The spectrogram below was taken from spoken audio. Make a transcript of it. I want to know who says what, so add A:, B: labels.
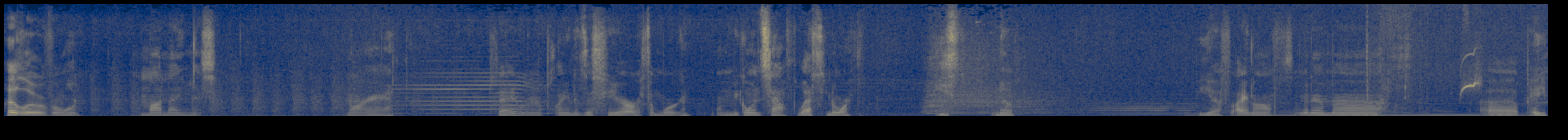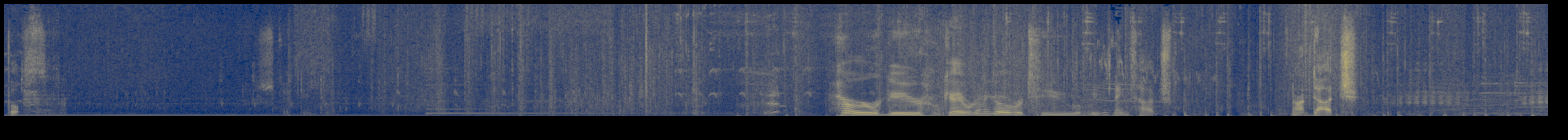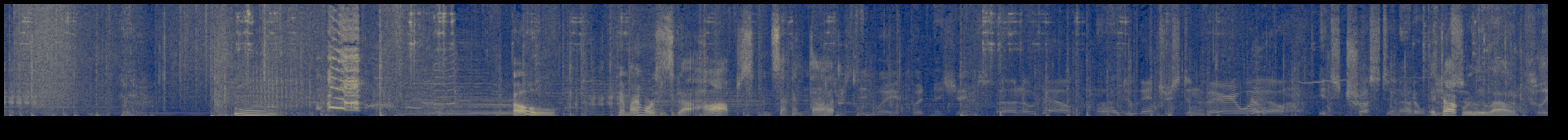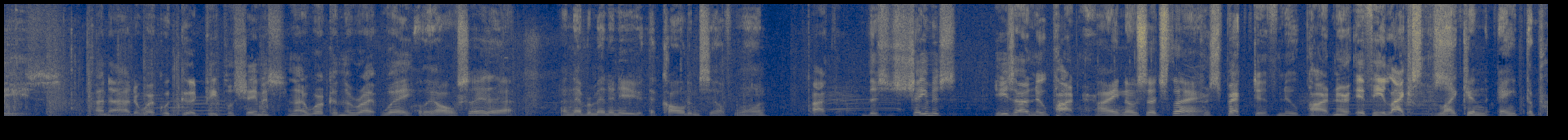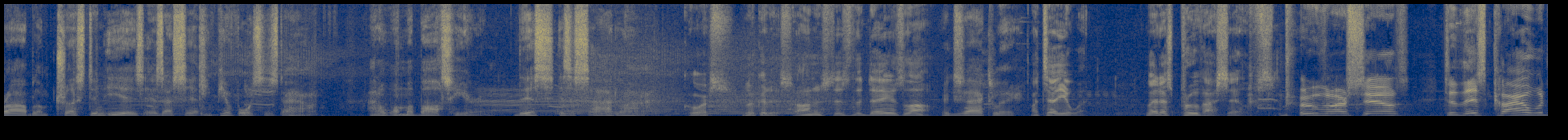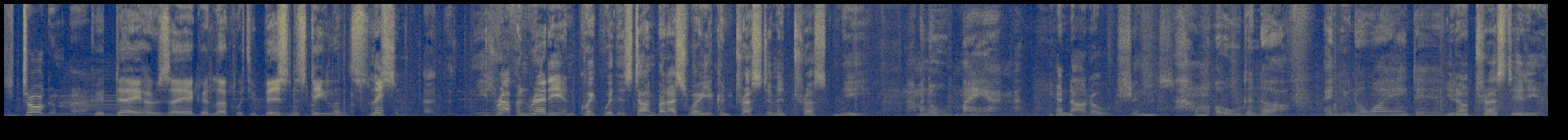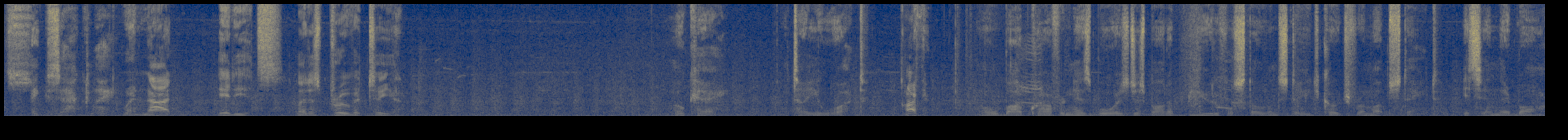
A: Hello everyone, my name is Norad. Today we're gonna play as this here Arthur Morgan. We're gonna be going south, west, north, east, no. Be uh, fighting off some of them uh uh peoples. Just. Okay, we're gonna go over to I believe his name's Hutch. Not Dutch. Ooh. Oh. Okay, my horse has got hops, on second thought.
B: Interesting way of putting it, Seamus.
C: Uh, no doubt. I do interesting very well. It's trusting. I don't
A: They
C: do
A: talk
C: so
A: really loud.
B: Please. I know how to work with good people, Seamus, and I work in the right way.
C: Well, they all say that. I never met an idiot that called himself one.
B: Arthur, this is Seamus. He's our new partner.
C: I ain't no such thing.
B: Prospective new partner, if he likes us.
C: Liking ain't the problem. Trusting is. As I said, keep your voices down. I don't want my boss hearing. This is a sideline.
B: Of course. Look at us. Honest as the day is long.
C: Exactly.
B: I'll tell you what. Let us prove ourselves.
D: Prove ourselves to this clown? What you talking about?
C: Good day, Hosea. Good luck with your business dealings.
B: Listen, uh, he's rough and ready and quick with his tongue, but I swear you can trust him and trust me.
C: I'm an old man.
B: You're not old, Seamus.
C: I'm old enough. And you know why I ain't dead.
B: You don't trust idiots.
C: Exactly.
B: We're not idiots. Let us prove it to you.
C: Okay. I'll tell you what.
B: Arthur,
C: Old Bob Crawford and his boys just bought a beautiful stolen stagecoach from upstate. It's in their barn.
